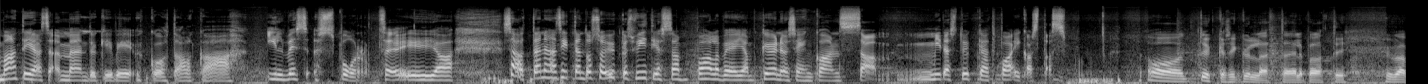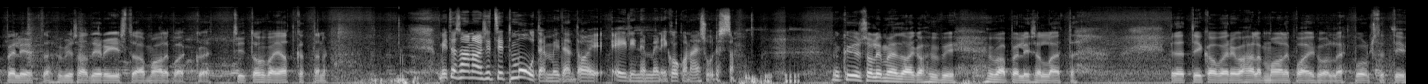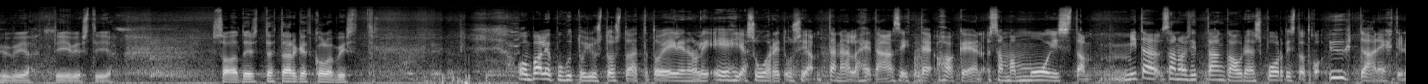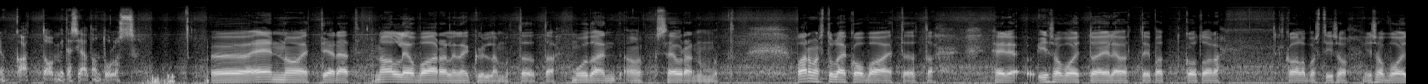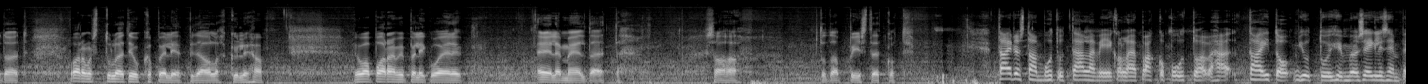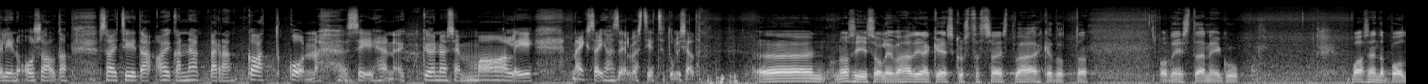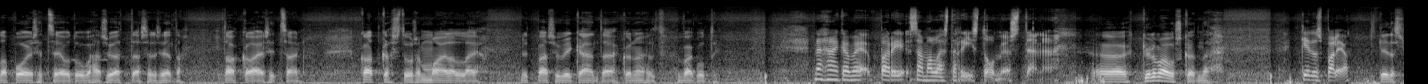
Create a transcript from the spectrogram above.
Matias Mäntykivi, kohta alkaa Ilves Sport. Ja sä oot tänään sitten tuossa ykkösvitjassa Palveen ja Könösen kanssa. Mitäs tykkäät paikastas? No, tykkäsin kyllä, että eilen pelattiin hyvä peli, että hyvin saatiin riistoa ja maalipaikkoja. Siitä on hyvä jatkaa tänne. Mitä sanoisit sitten muuten, miten toi eilinen meni kokonaisuudessa? No kyllä se oli meiltä aika hyvin, hyvä peli sellainen, että jätettiin kaveri vähälle maalipaikoille, puolustettiin hyvin ja tiivisti ja saatiin sitten tärkeät kolme pistettä. On paljon puhuttu just tuosta, että tuo eilinen oli ehjä suoritus ja tänään lähdetään sitten hakeen saman muista. Mitä sanoisit tämän kauden sportista? Oletko yhtään ehtinyt katsoa, mitä sieltä on tulossa? Öö, en oo, et tiedä, että Nalli on vaarallinen kyllä, mutta tota, muuta en ole seurannut, mutta varmasti tulee kovaa, että tota, heille iso voitto eilen ottivat kotona kalpasti iso, iso voito, että varmasti tulee tiukka peli, että pitää olla kyllä ihan jopa parempi peli kuin eilen, eilen meiltä, että saa tota, pisteet kotiin. Taidosta on puhuttu tällä viikolla ja pakko puuttua vähän taitojuttuihin myös eilisen pelin osalta. Sait siitä aika näppärän katkon siihen Könösen maaliin. Näikö ihan selvästi, että se tuli sieltä? Öö, no siis oli vähän siinä keskustassa ja sitten vähän ehkä totta, otin sitä niinku vasenta puolta pois, että se joutuu vähän syöttää sen sieltä takaa ja sitten sain katkaistua sen mailalla ja nyt pääsi hyvin kääntää ja Könöseltä hyvä kuti. Nähdäänkö me pari samanlaista riistoa myös tänään? Öö, kyllä mä uskon, että nähdään. Kiitos paljon. Kiitos.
